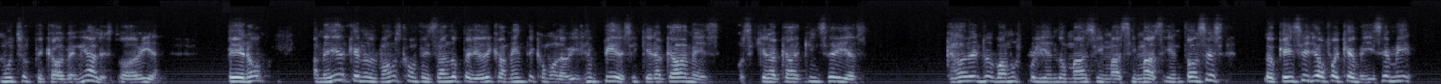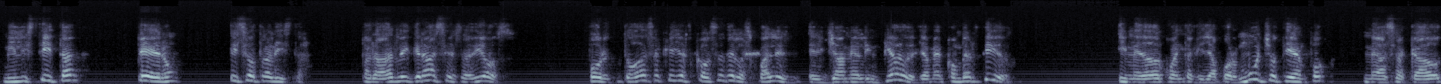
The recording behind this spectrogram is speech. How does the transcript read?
muchos pecados veniales todavía, pero a medida que nos vamos confesando periódicamente, como la Virgen pide, siquiera cada mes o siquiera cada 15 días, cada vez nos vamos puliendo más y más y más. Y entonces lo que hice yo fue que me hice mi, mi listita, pero hice otra lista para darle gracias a Dios por todas aquellas cosas de las cuales Él ya me ha limpiado, ya me ha convertido. Y me he dado cuenta que ya por mucho tiempo me ha sacado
